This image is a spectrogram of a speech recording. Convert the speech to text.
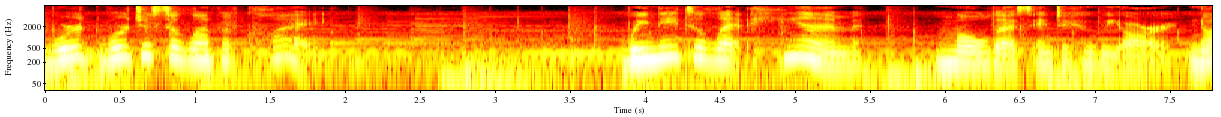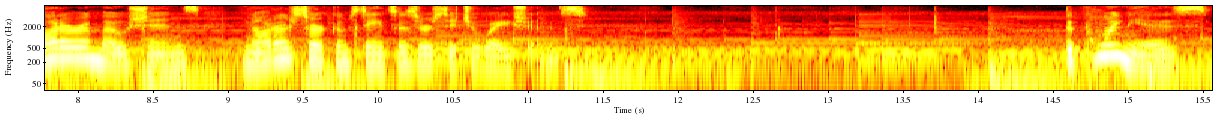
We're, we're just a lump of clay. We need to let Him mold us into who we are, not our emotions, not our circumstances or situations. The point is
